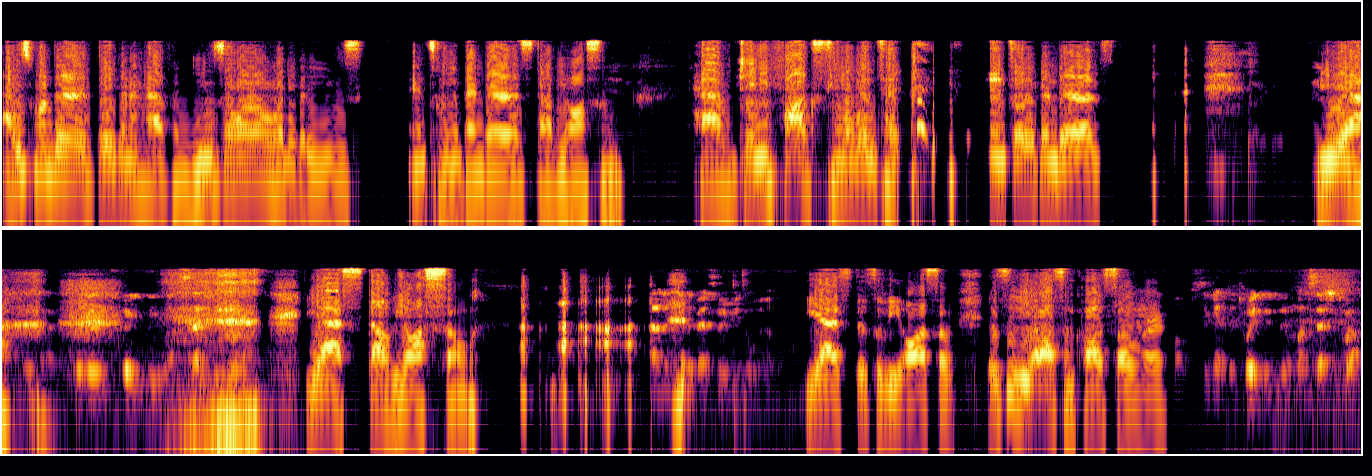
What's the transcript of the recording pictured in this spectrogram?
I just wonder if they're gonna have a new Zorro or they're gonna use Antonio Banderas. That'd be awesome. Have Jamie Foxx with Ant- Antonio Banderas. Yeah. Yes, that would be awesome. Be the in the. Yes, this would be awesome. This would be an awesome crossover. To get the twiddly little mustache as well.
